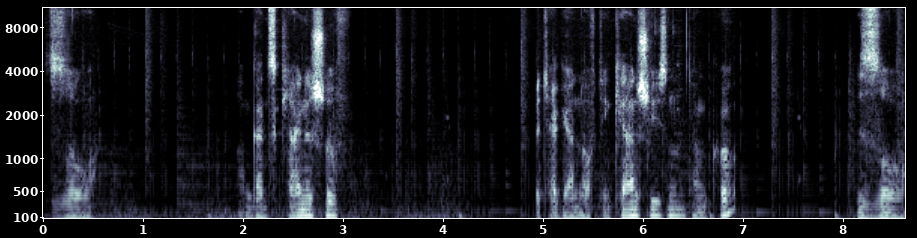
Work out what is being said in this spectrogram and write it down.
So. Ein ganz kleines Schiff. Ich würde ja gerne auf den Kern schießen. Danke. So.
